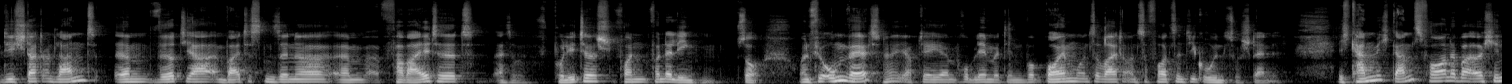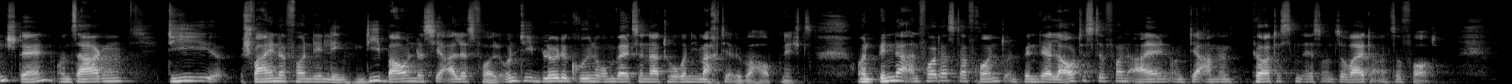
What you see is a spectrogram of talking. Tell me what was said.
die Stadt und Land ähm, wird ja im weitesten Sinne ähm, verwaltet, also politisch von, von der Linken. So. Und für Umwelt, ne, ihr habt ja hier ein Problem mit den Bäumen und so weiter und so fort, sind die Grünen zuständig. Ich kann mich ganz vorne bei euch hinstellen und sagen, die Schweine von den Linken, die bauen das hier alles voll. Und die blöde grüne Umweltsenatorin, die macht ja überhaupt nichts. Und bin da an vorderster Front und bin der lauteste von allen und der am empörtesten ist und so weiter und so fort.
